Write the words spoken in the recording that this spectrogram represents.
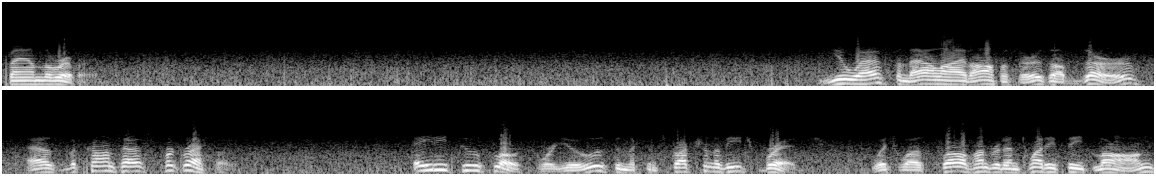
span the river. U.S. and Allied officers observe as the contest progresses. 82 floats were used in the construction of each bridge, which was 1,220 feet long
